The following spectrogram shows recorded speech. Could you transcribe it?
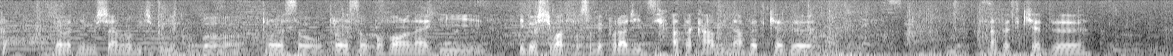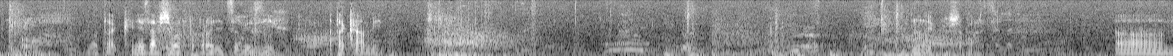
Nawet nie musiałem robić uniku, bo trolle są, trolle są powolne i, i dość łatwo sobie poradzić z ich atakami, nawet kiedy... Nawet kiedy... No tak, nie zawsze łatwo poradzić sobie z ich atakami. No i proszę bardzo. Em,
